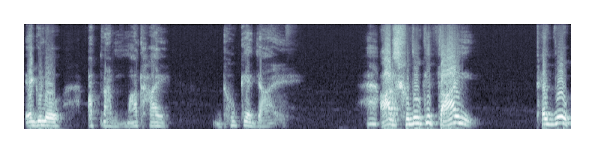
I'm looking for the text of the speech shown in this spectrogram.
এগুলো আপনার মাথায় ঢুকে যায়। আর শুধু কি তাই? ফেসবুক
